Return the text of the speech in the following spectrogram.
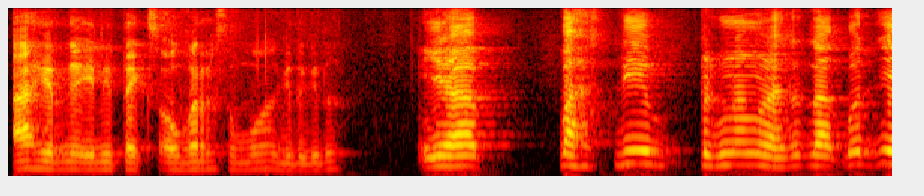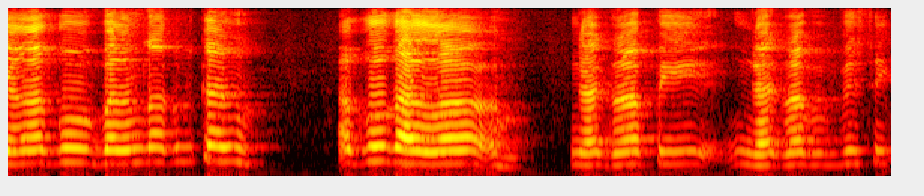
akhirnya ini takes over semua gitu-gitu? ya pasti pernah ngerasa takut yang aku paling takutkan aku kalau nggak terapi nggak terapi fisik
